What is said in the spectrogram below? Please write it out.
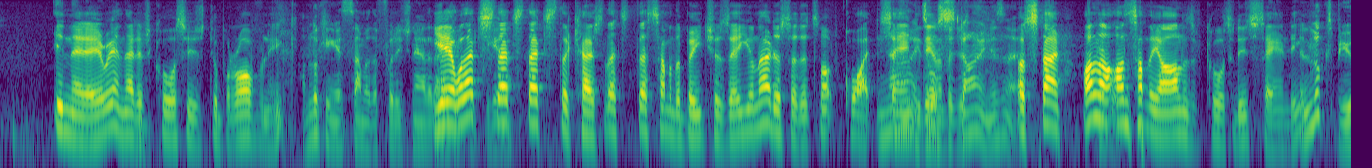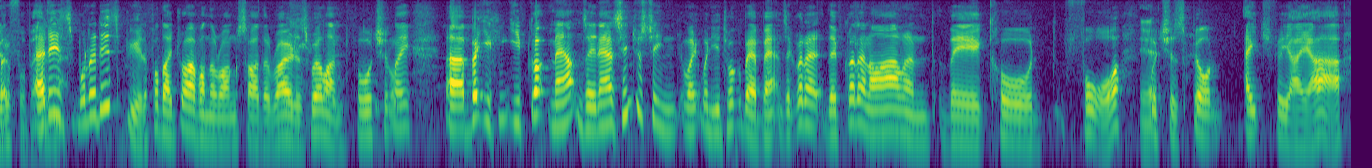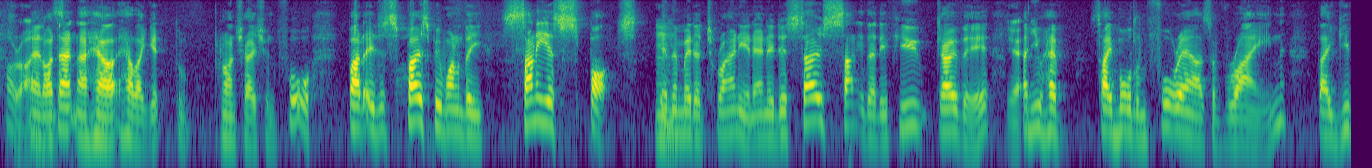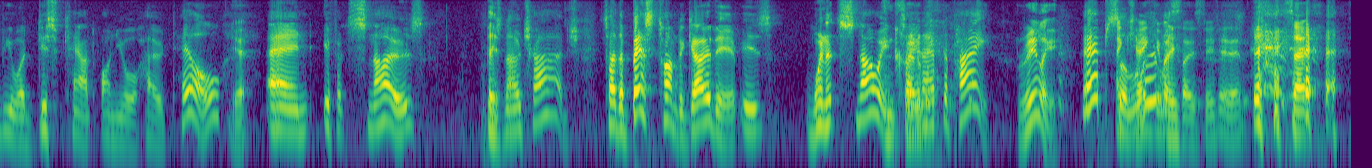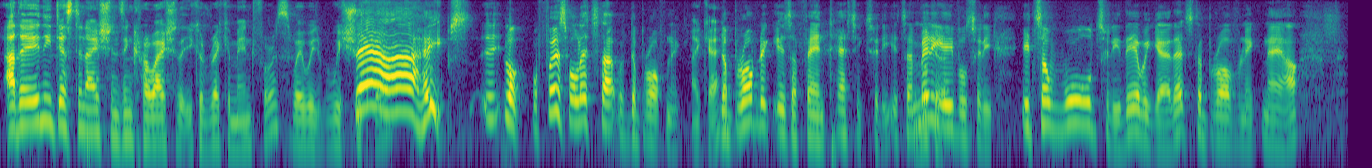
in that area, and that, of course, is Dubrovnik. I'm looking at some of the footage now that Yeah, well, that's that's that's the coast. That's that's some of the beaches there. You'll notice that it's not quite No, sandy it's all stone, isn't it? Oh, stone. On, on some of the islands, of course, it is sandy. It looks beautiful, but it doesn't it? Well, it is beautiful. They drive on the wrong side of the road as well, unfortunately. Uh, but you can, you've got mountains there. Now it's interesting when, when you talk about mountains. They've got a, they've got an island there called Hvar, Yeah. which is spelled H V A R. All right. And I don't know how, how they get the pronunciation for, but it is supposed to be one of the sunniest spots Hmm. in the Mediterranean, and it is so sunny that if you go there Yeah. and you have say more than four hours of rain, they give you a discount on your hotel. Yeah. And if it snows, there's no charge. So the best time to go there is when it's snowing, so you don't have to pay. Really? Absolutely. Okay, give us those details. so, are there any destinations in Croatia that you could recommend for us where we, we should There go? are heaps. Uh, Look, well, first of all, let's start with Dubrovnik. Okay. Dubrovnik is a fantastic city. It's a Look at it. medieval city. It's a walled city. There we go. That's Dubrovnik now.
